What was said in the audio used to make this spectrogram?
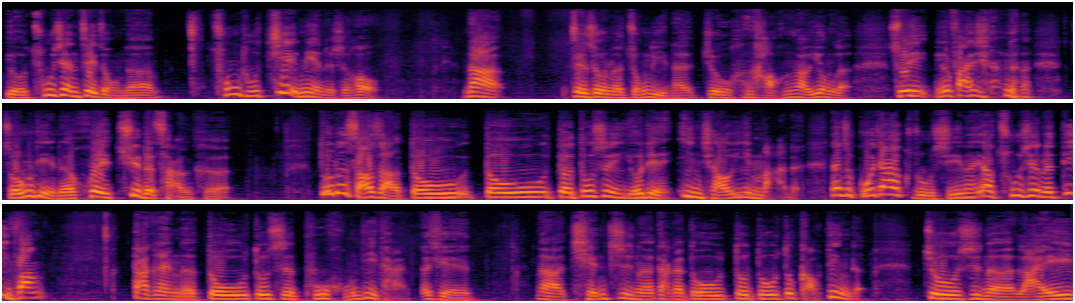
有出现这种的冲突界面的时候，那这时候呢，总理呢就很好很好用了。所以你会发现呢，总理呢会去的场合，多多少少都都都都是有点硬桥硬马的。但是国家主席呢要出现的地方，大概呢都都是铺红地毯，而且那前置呢大概都都都都搞定的，就是呢来。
